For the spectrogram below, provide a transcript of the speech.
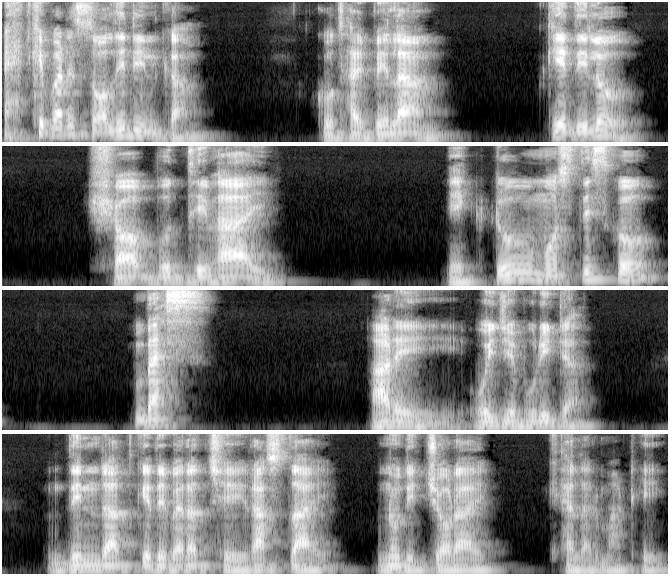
একেবারে সলিড ইনকাম কোথায় পেলাম? কে দিল? সব বুদ্ধি ভাই। একটু মস্তিষ্ক, ব্যাস। আরে, ওই যে বুড়িটা। দিনরাত কেঁদে বেড়াচ্ছে রাস্তায় নদীর চড়ায় খেলার মাঠে।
